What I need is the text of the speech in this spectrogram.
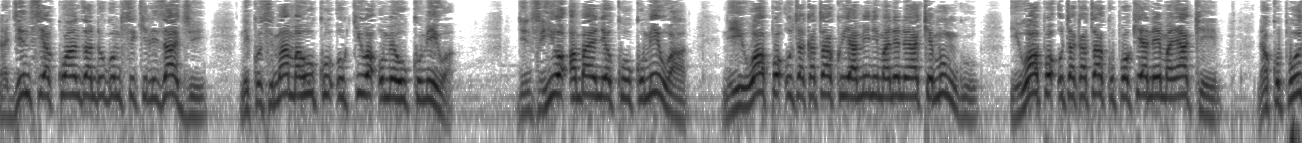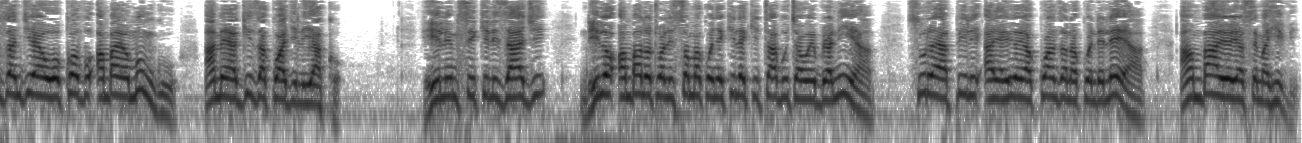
na jinsi ya kwanza ndugu msikilizaji ni kusimama huku ukiwa umehukumiwa. Jinsi hiyo ambayo ni ya kuhukumiwa ni iwapo utakataa kuyaamini maneno yake mungu iwapo utakataa kupokea neema yake na kupuuza njia ya uokovu ambayo mungu ameagiza kwa ajili yako. Hili msikilizaji ndilo ambalo twalisoma kwenye kile kitabu cha webrania sura ya pili aya hiyo ya kwanza na kuendelea ambayo yasema hivi.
